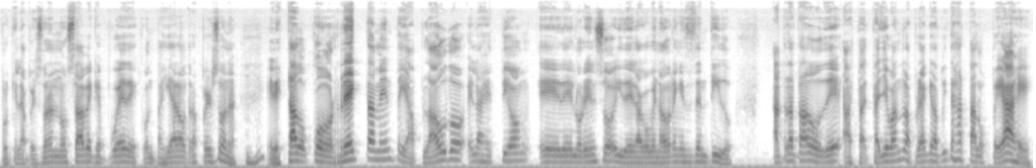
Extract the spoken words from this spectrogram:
porque la persona no sabe que puede contagiar a otras personas. El Estado correctamente, y aplaudo en la gestión eh, de Lorenzo y de la gobernadora en ese sentido, ha tratado de, hasta está llevando las pruebas gratuitas hasta los peajes.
